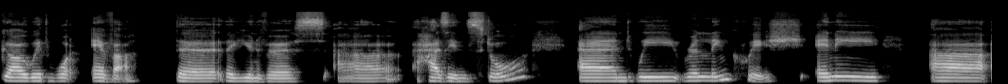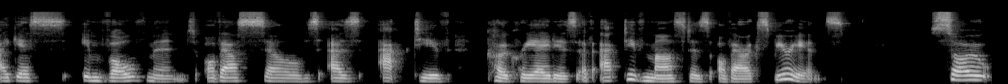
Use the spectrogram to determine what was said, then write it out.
go with whatever the, the universe uh, has in store. And we relinquish any uh, I guess, involvement of ourselves as active co creators, of active masters of our experience. So,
